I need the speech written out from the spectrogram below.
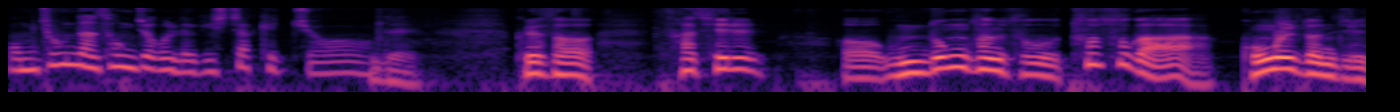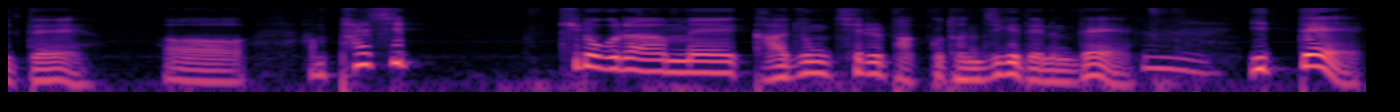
엄청난 성적을 내기 시작했죠. 네. 그래서 사실 어 운동 선수 투수가 공을 던질 때 어 한 80kg의 가중치를 받고 던지게 되는데 음. 이때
